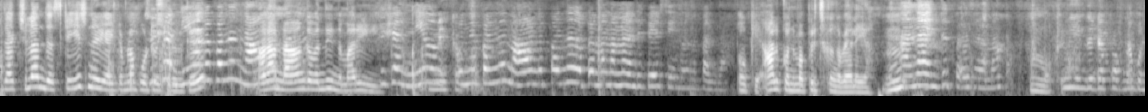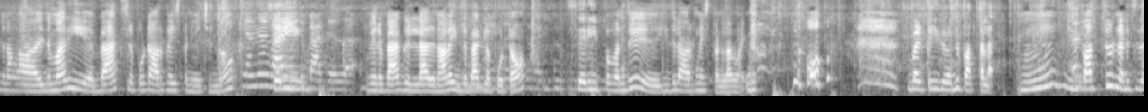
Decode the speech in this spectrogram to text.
இது ஆக்சுவலாக அந்த ஸ்டேஷ்னரி ஐட்டம்லாம் போட்டு வைக்கிறதுக்கு. ஆனால் நாங்கள் வந்து இந்த மாதிரி ஓகே ஆளுக்கு கொஞ்சமாக பிரிச்சுக்கோங்க வேலையை. ம்? கொஞ்சம் நாங்கள் இந்த மாதிரி பேக்ஸில் போட்டு ஆர்கனைஸ் பண்ணி வச்சுருந்தோம். சரி பேக் இல்லை. வேறு பேக் இல்லாதனால இந்த பேக்கில் போட்டோம். சரி இப்போ வந்து இதில் ஆர்கனைஸ் பண்ணலாம் வாங்கிட்டோம் பட் இது வந்து பத்தலை. ம் இது பத்துன்னு நினச்சது.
